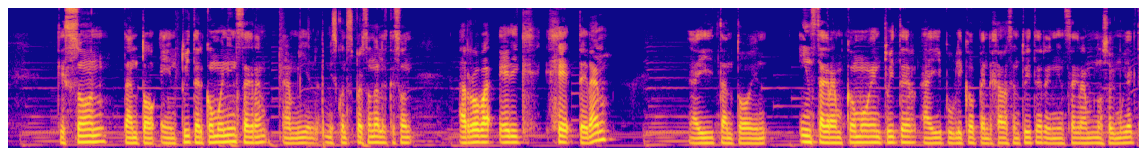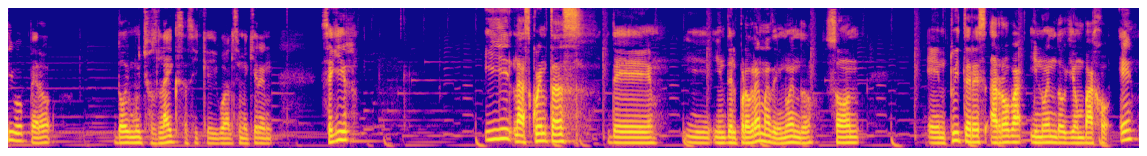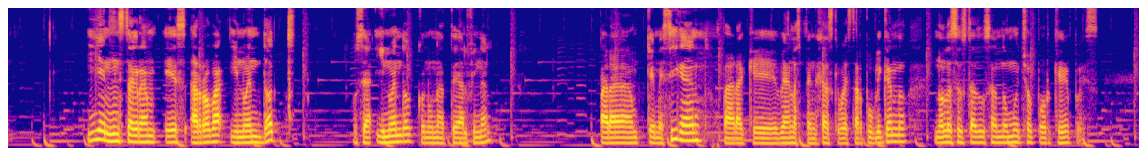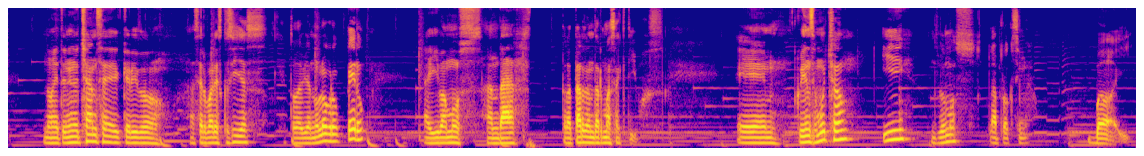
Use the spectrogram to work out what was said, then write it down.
que son tanto en Twitter como en Instagram, a mí en mis cuentas personales que son arroba ahí tanto en Instagram como en Twitter. Ahí publico pendejadas en Twitter. En Instagram no soy muy activo, pero doy muchos likes, así que igual si me quieren seguir. Y las cuentas de, del programa de Inuendo son en Twitter es arroba inuendo-e y en Instagram es arroba inuendot, o sea, inuendo con una T al final para que me sigan, para que vean las pendejadas que voy a estar publicando. No las he estado usando mucho porque pues no he tenido chance, he querido hacer varias cosillas que todavía no logro, pero ahí vamos a andar, tratar de andar más activos. Eh, cuídense mucho y nos vemos la próxima. Bye.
